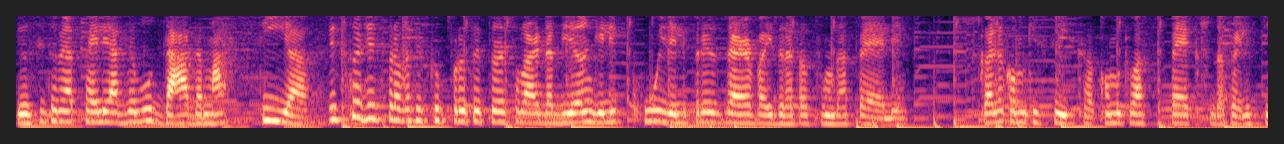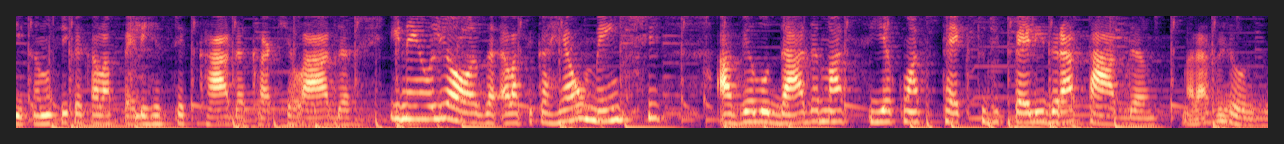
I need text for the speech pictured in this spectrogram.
Eu sinto a minha pele aveludada, macia. Por isso que eu disse pra vocês que o protetor solar da Biang, ele cuida, ele preserva a hidratação da pele. Olha como que fica, como que o aspecto da pele fica. Não fica aquela pele ressecada, craquelada e nem oleosa. Ela fica realmente aveludada, macia, com aspecto de pele hidratada. Maravilhoso.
